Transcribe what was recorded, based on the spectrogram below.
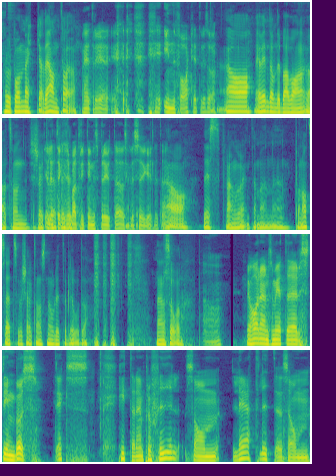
Höll på att mecka, det antar jag. vad heter det? Infart, heter det så? Ja, jag vet inte om det bara var att hon försökte... Eller ett kanske bara tryckte in en spruta och skulle suga ut lite. Ja, det framgår inte, men eh, på något sätt så försökte hon sno lite blod då. När han sov. Ja. Vi har en som heter Stimbus. X hittade en profil som lät lite som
